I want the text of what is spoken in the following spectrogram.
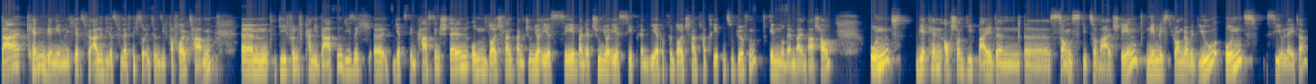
Da kennen wir nämlich jetzt für alle, die das vielleicht nicht so intensiv verfolgt haben, ähm, die fünf Kandidaten, die sich äh, jetzt dem Casting stellen, um Deutschland beim Junior ESC, bei der Junior ESC Premiere für Deutschland vertreten zu dürfen im November in Warschau. Und wir kennen auch schon die beiden äh, Songs, die zur Wahl stehen, nämlich Stronger with You und See You Later.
